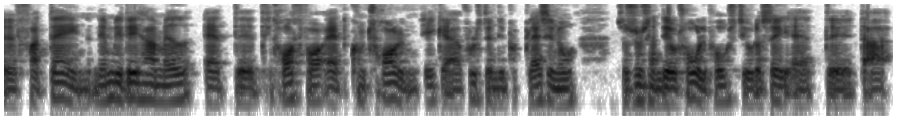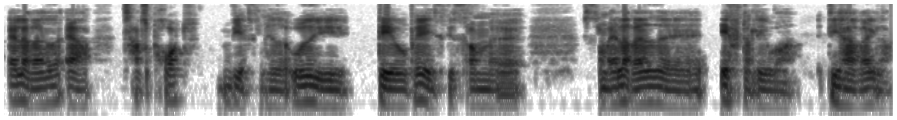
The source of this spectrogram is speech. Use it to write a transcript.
øh, fra dagen, nemlig det her med, at øh, til trods for, at kontrollen ikke er fuldstændig på plads endnu, så synes han, det er utroligt positivt at se, at øh, der allerede er transportvirksomheder ude i det europæiske, som, øh, som allerede øh, efterlever de her regler.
